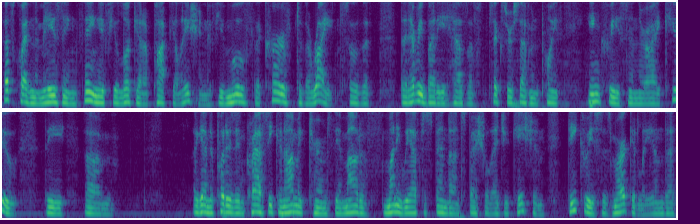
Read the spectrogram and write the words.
that's quite an amazing thing if you look at a population. If you move the curve to the right so that, that everybody has a six or seven point increase in their IQ, the um, again, to put it in crass economic terms, the amount of money we have to spend on special education decreases markedly, and the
